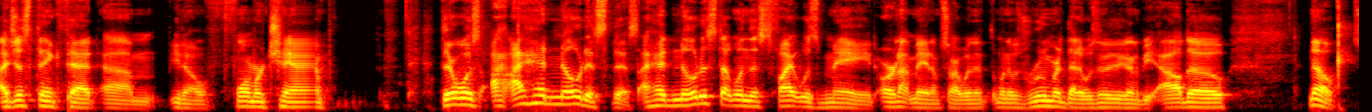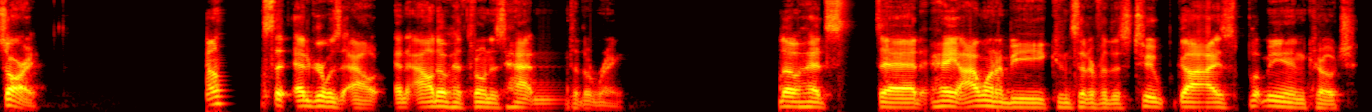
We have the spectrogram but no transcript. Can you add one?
I just think that um, you know, former champ. There was I, I, had noticed this. I had noticed that when this fight was made, or not made. I'm sorry, when it, when it was rumored that it was either going to be Aldo. No, sorry. That Edgar was out and Aldo had thrown his hat into the ring. Aldo had said, Hey, I want to be considered for this too. Guys, put me in, coach.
